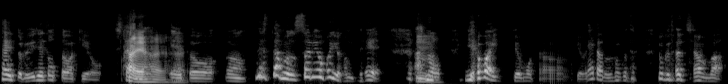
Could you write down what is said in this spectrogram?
タイトル入れとったわけよ。下にはいはいはいえっ、と、うん。で、多分それを読んで、あの、やばいって思ったわけよね。多分福田 福田ちゃんは。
